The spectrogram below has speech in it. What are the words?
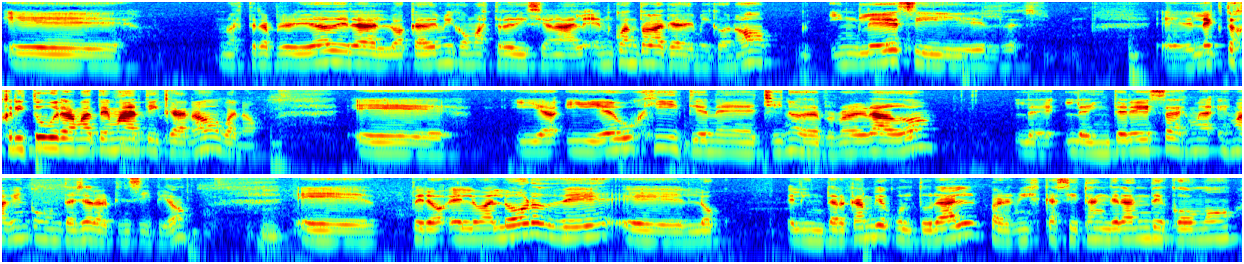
eh, nuestra prioridad era lo académico más tradicional, en cuanto al académico, ¿no? Inglés y lectoescritura, matemática, ¿no? Bueno, y, y Eugi tiene chino desde el primer grado, le, le interesa, es más, es más bien como un taller al principio. Eh, pero el valor de eh, lo- el intercambio cultural para mí es casi tan grande como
